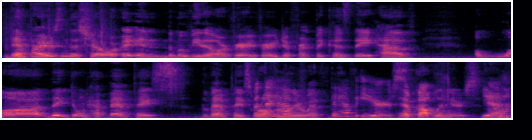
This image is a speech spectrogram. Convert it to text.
vampires in this show, in the movie though, are very very different because they have a lot. They don't have vamp face. The vamp face we're all familiar have with. they have ears. They have goblin ears. yeah,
